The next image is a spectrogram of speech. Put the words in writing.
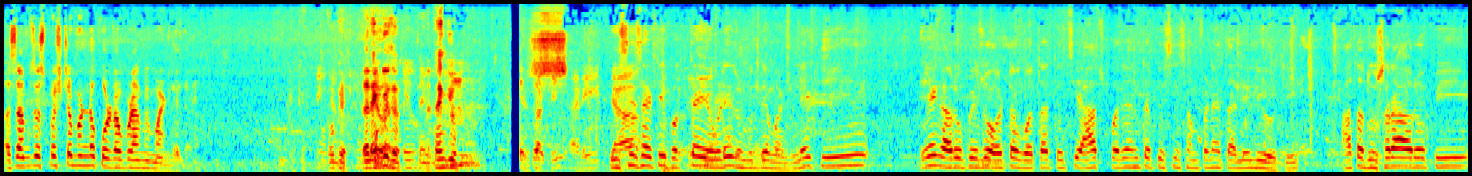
असं आमचं स्पष्ट म्हणणं कोर्टापुढे आम्ही मांडलेलं आहे. Okay thank you sir thank you P सीसाठी फक्त एवढेच मुद्दे मांडले की एक आरोपी जो अटक होता त्याची आजपर्यंत पी सी संपण्यात आलेली होती. आता दुसरा आरोपी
